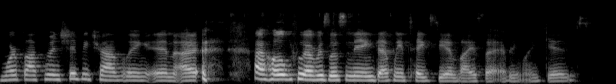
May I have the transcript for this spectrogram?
more Black women should be traveling. And I, I hope whoever's listening definitely takes the advice that everyone gives.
